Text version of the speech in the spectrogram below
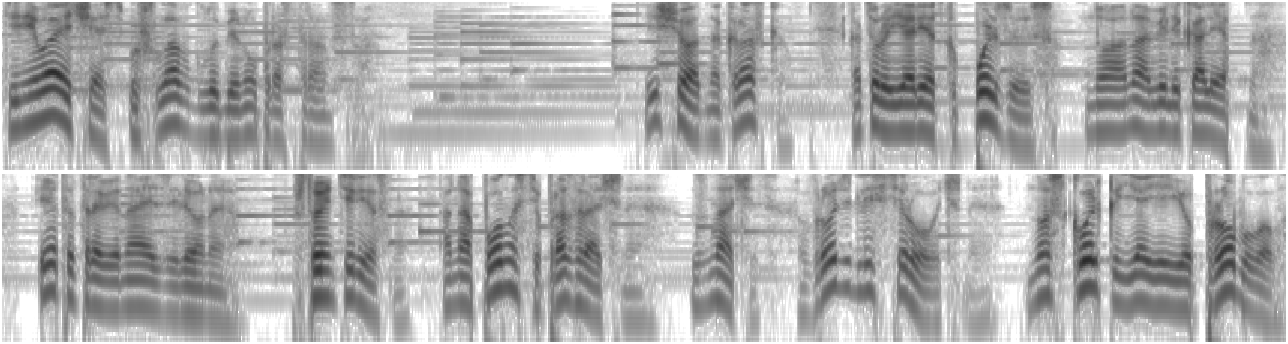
Теневая часть ушла в глубину пространства. Еще одна краска, которой я редко пользуюсь, но она великолепна. Это травяная зеленая. Что интересно, она полностью прозрачная. Значит, вроде листировочная. Но сколько я ее пробовал,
